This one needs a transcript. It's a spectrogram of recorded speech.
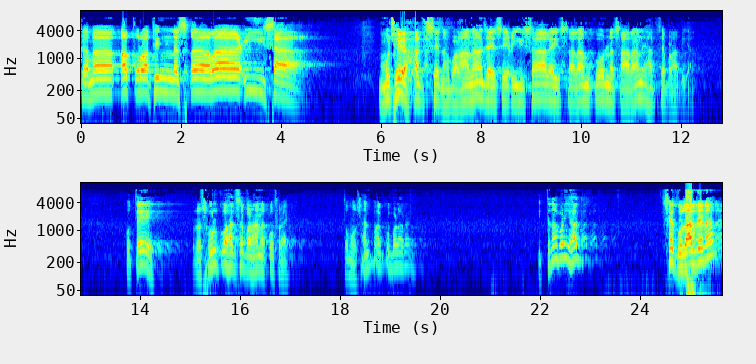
کما اطرت عیسیٰ مجھے حد سے نہ بڑھانا جیسے عیسیٰ علیہ السلام کو نصارہ نے حد سے بڑھا دیا۔ کتے، رسول کو حد سے بڑھانا کفر ہے تم حسین پاک کو بڑھا رہے اتنا بڑی حد سے گزار دینا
